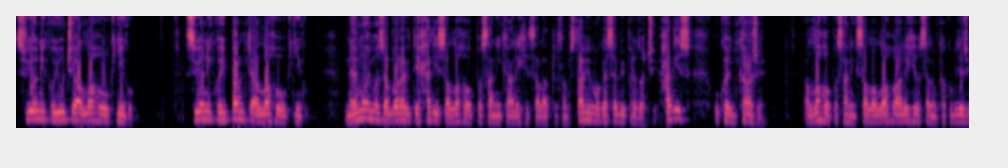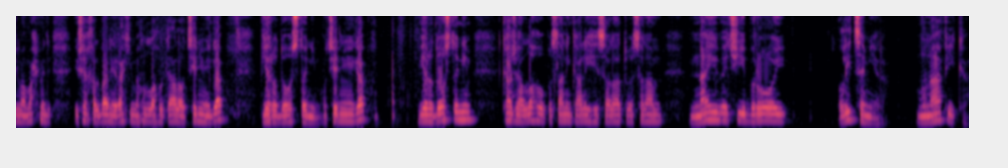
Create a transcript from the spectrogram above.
svi oni koji uče Allahovu knjigu, svi oni koji pamte Allahovu knjigu, nemojmo zaboraviti hadis Allahovog poslanika alihi salatu sam. Stavimo ga sebi pred oči. Hadis u kojem kaže Allahov poslanik sallallahu alihi wasallam, kako bilježi imam Ahmed i šeha Albani rahimehullahu ta'ala, ocjenjuje ga vjerodostojnim. Ocjenjuje ga vjerodostojnim, kaže Allahov poslanik alihi salatu wasalam, najveći broj licemjera, munafika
